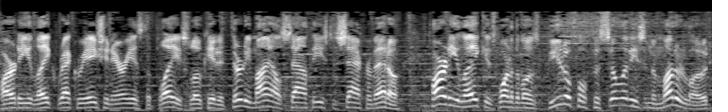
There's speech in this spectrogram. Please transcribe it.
Pardee Lake Recreation Area is the place, located 30 miles southeast of Sacramento. Pardee Lake is one of the most beautiful facilities in the Motherlode,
